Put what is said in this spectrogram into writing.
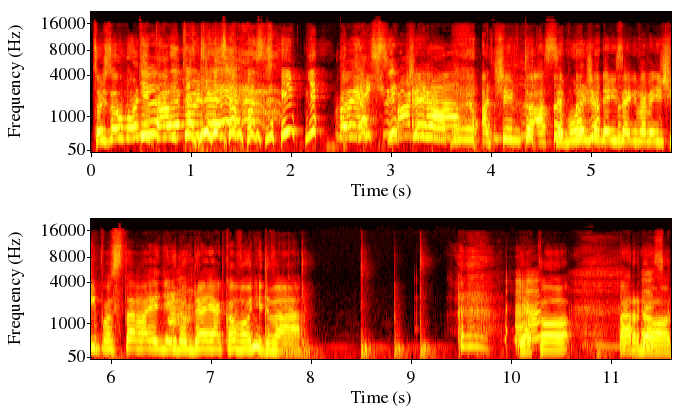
Což jsou oni, pane bože! No. A čím to asi bude, že nejzajímavější postava je někdo, kdo je jako oni dva. Jako, pardon.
